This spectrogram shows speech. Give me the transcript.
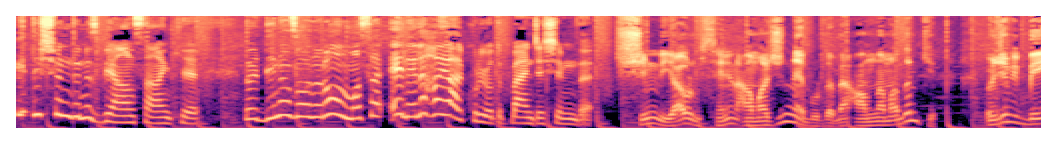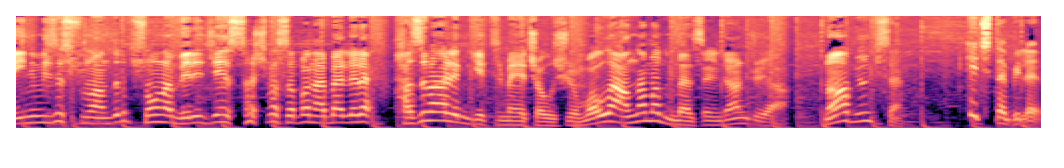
Bir düşündünüz bir an sanki. Böyle dinozorlar olmasa el ele hayal kuruyorduk bence şimdi. Şimdi yavrum senin amacın ne burada ben anlamadım ki. Önce bir beynimizi sulandırıp sonra vereceğin saçma sapan haberlere hazır hale mi getirmeye çalışıyorum? Vallahi anlamadım ben seni Cancu ya. Ne yapıyorsun ki sen? Hiç de bile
